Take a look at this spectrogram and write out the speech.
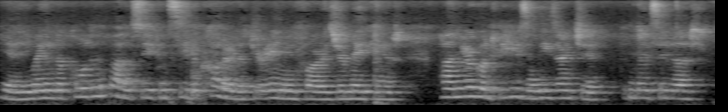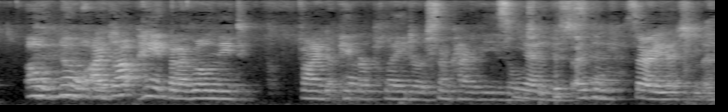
yeah, you might end up holding the palette so you can see the colour that you're aiming for as you're making it. Pam, you're going to be using these, aren't you? Didn't I say that? Oh, no, I brought paint, but I will need to find a paper plate or some kind of easel Yeah, to this, use. I think, sorry, I shouldn't have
